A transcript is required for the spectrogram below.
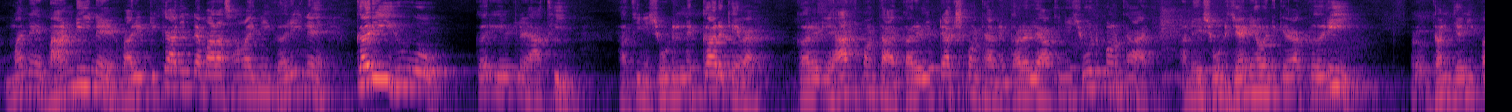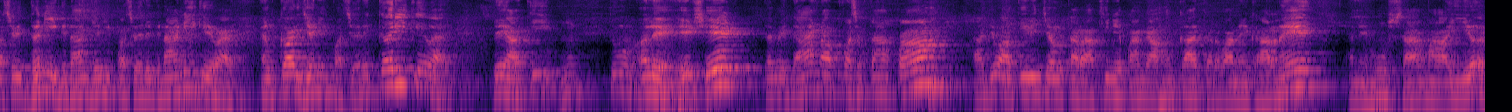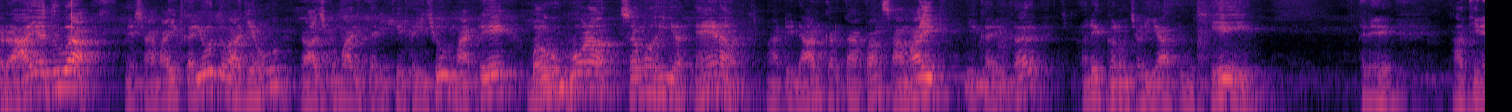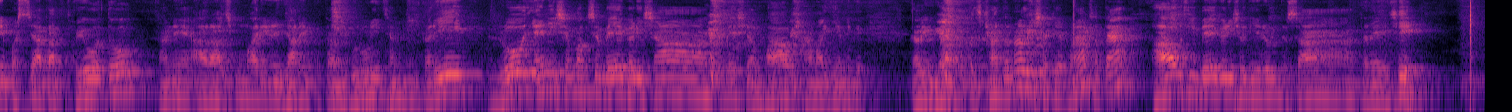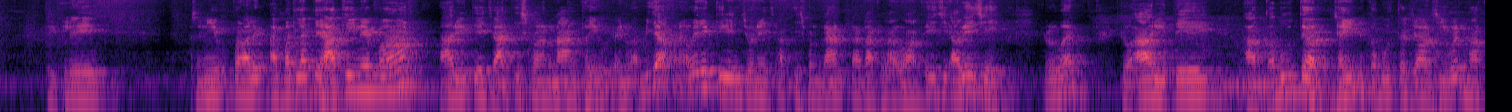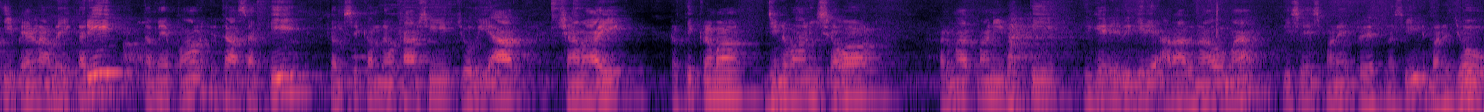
મને ભાંડીને, મારી ટીકા નિંદા મારા સામાયની કરીને કરી હુઓ. કરી એટલે હાથી, હાથીની સૂંઢને કર કહેવાય. કર એટલે હાથ પણ થાય, કર એટલે ટેક્સ પણ થાય, અને કર એટલે હાથની સૂંઢ પણ થાય. અને એ સૂંઢ જેને હોય ને કહેવાય કરી. બરાબર? ધન જેની પાસે ધની, જ્ઞાન જેની પાસે એને જ્ઞાની કહેવાય. એમ કર જેની પાસે એટલે એને કરી કહેવાય. એ હાથી, હું, તું અલે, હે શેઠ, તમે દાન આપવા છતાં પણ આ જો અતિરિંચ અવતાર હાથીને પામે અહંકાર કરવાને કારણે અને હું સામાય રાય ધુવા મેં સામાયિક કર્યું તો આજે હું રાજકુમારી તરીકે થઈ છું. માટે બહુગુણ સમહીય તેણ માટે દાન કરતાં પણ સામાયિક એ ખરેખર અનેક ઘણું ચડિયાતું છે. એટલે હાથીને પશ્ચાતાપ થયો હતો અને આ રાજકુમારીને જાણે પોતાની ગુરુની સમજી કરી. રોજ એની સમક્ષ બે ઘડી શાંત, બે સ્વભાવ સામાયિક જેને કે કરી પછી શાંત ન લઈ શકે પણ છતાં ભાવથી બે ઘડી સુધી રોજ શાંત રહે છે. એટલે શનિ ઉપર આ- મતલબ કે હાથીને પણ આ રીતે જાતિ સ્મરણ જ્ઞાન થયું. એનું બીજા પણ હવે એક તિરંચોને જાતિ સ્મરણ જ્ઞાનના દાખલાઓ આપે છે, આવે છે. બરાબર? તો આ રીતે આ કબૂતર, જૈન કબૂતર જ્યાં જીવનમાંથી પ્રેરણા લઈ કરી, તમે પણ યથાશક્તિ કમસે કમ નવકારસી ચોવીયાર સામાયિક પ્રતિક્રમા જીનવાણી, શ્રવણ પરમાત્માની ભક્તિ વગેરે વગેરે આરાધનાઓમાં વિશેષપણે પ્રયત્નશીલ બનજો.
